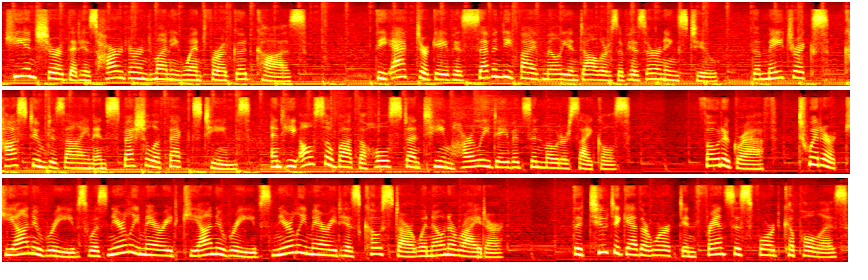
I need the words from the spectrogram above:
he ensured that his hard-earned money went for a good cause. The actor gave his $75 million of his earnings to the Matrix, costume design and special effects teams, and he also bought the whole stunt team Harley-Davidson motorcycles. Photograph, Twitter Keanu Reeves was nearly married Keanu Reeves nearly married his co-star Winona Ryder. The two together worked in Francis Ford Coppola's,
